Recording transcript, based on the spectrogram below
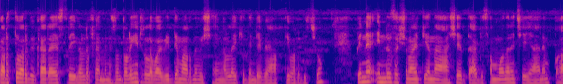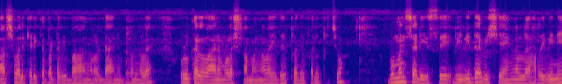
കറുത്ത വർഗക്കാരായ സ്ത്രീകളുടെ ഫെമിനിസം തുടങ്ങിയിട്ടുള്ള വൈവിധ്യമാർന്ന വിഷയങ്ങളിലേക്ക് ഇതിന്റെ വ്യാപ്തി വർദ്ധിച്ചു. പിന്നെ ഇന്റർസെക്ഷനാലിറ്റി എന്ന ആശയത്തെ അഭിസംബോധന ചെയ്യാനും പാർശ്വവൽക്കരിക്കപ്പെട്ട വിഭാഗങ്ങളുടെ അനുഭവങ്ങളെ ഉൾക്കൊള്ളാനുമുള്ള ശ്രമങ്ങളെ ഇത് പ്രതിഫലിപ്പിച്ചു. വുമൻ സ്റ്റഡീസ് വിവിധ വിഷയങ്ങളിൽ അറിവിനെ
